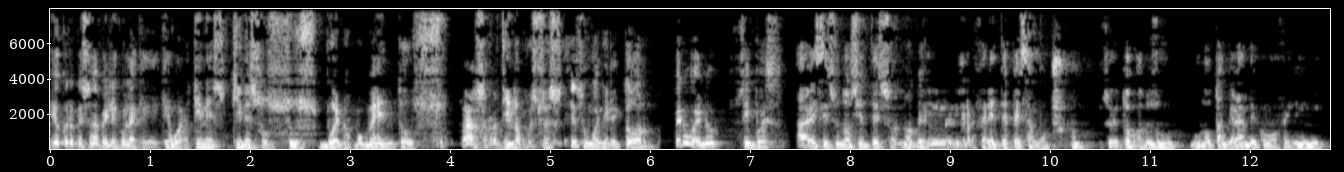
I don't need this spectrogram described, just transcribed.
yo creo que es una película que, que bueno, tiene, tiene sus, sus, buenos momentos. Bueno, Sorrentino, pues es, es, un buen director. Pero bueno, sí, pues a veces uno siente eso, ¿no? Que el, referente pesa mucho, ¿no? Sobre todo cuando es uno tan grande como Fellini.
